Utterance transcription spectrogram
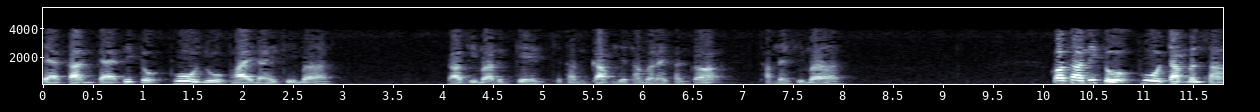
แจกกันแก่พิจุผู้อยู่ภายในสีมาเราสีมาเป็นเกณฑ์จะทำกรรมจะทำอะไรกันก็ทำในสีมา ก็ถ้าพิจุผู้จำพรรษา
